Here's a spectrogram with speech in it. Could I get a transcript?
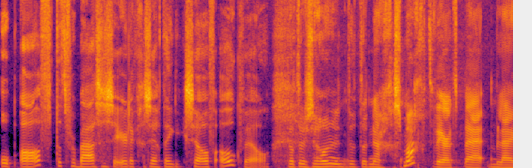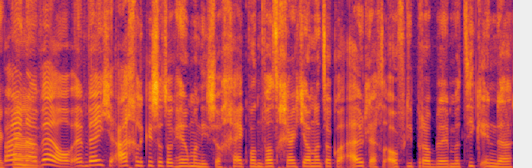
op af. Dat verbaasde ze eerlijk gezegd denk ik zelf ook wel. dat, er zo, dat er naar gesmacht werd, bij, blijkbaar. Bijna wel. En weet je, eigenlijk is dat ook helemaal niet zo gek. Want wat Gert-Jan het ook al uitlegt over die problematiek in, de,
